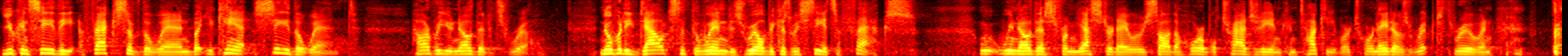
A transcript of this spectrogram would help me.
you can see the effects of the wind, but you can't see the wind. However, you know that it's real. Nobody doubts that the wind is real because we see its effects. We know this from yesterday where we saw the horrible tragedy in Kentucky where tornadoes ripped through and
